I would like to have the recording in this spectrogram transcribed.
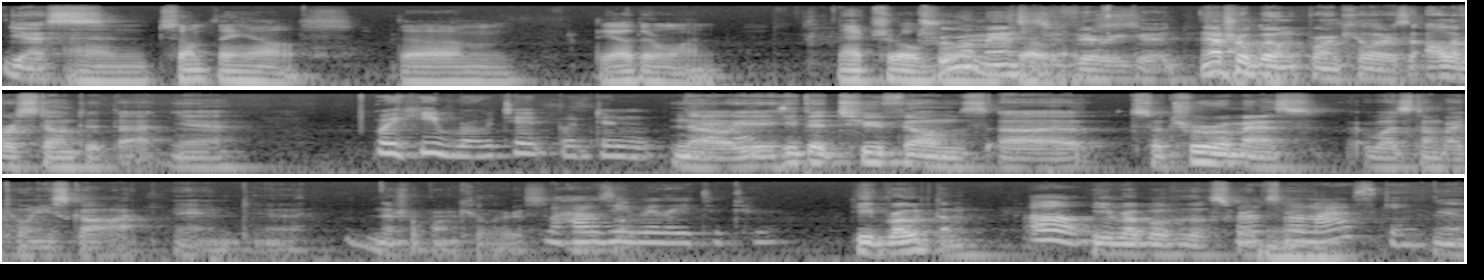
Yes. And something else, the um, the other one, Natural True Born Romance is Killers. very good. Natural Born, Born Killers. Oliver Stone did that. Yeah. wait, he wrote it but didn't. No, he, he did two films. Uh, so True Romance was done by Tony Scott and uh, Natural Born Killers. Well, how's he related to? it? He wrote them. Oh, He wrote both of those scripts. that's what I'm asking. Yeah.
